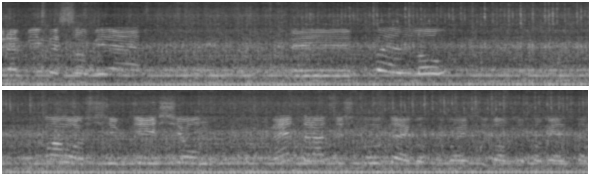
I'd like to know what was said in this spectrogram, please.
grabimy sobie yy, pellą ma 80 metra, coś koło tego, chyba jeśli dobrze pamiętam.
